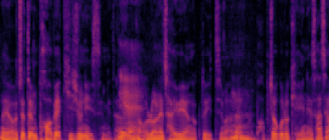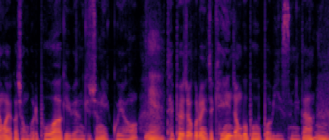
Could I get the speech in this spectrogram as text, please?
네, 어쨌든 법의 기준이 있습니다. 예. 그러니까 언론의 자유의 영역도 있지만은 음. 법적으로 개인의 사생활과 정보를 보호하기 위한 규정이 있고요. 예. 대표적으로 이제 개인정보보호법이 있습니다. 음.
